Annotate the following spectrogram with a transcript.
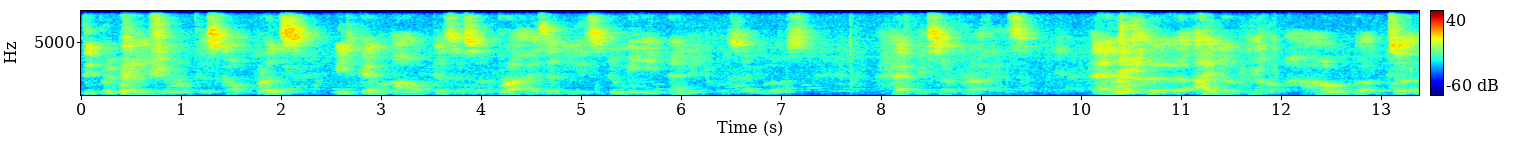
the preparation of this conference. It came out as a surprise, at least to me, and it was a most happy surprise. And uh, I don't know how, but uh,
